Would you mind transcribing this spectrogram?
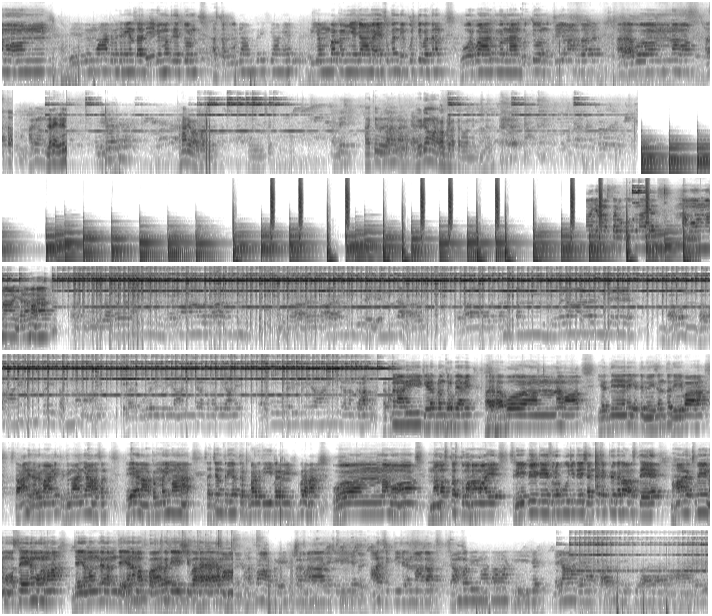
नमोन् देवीं वाचमजनयन्त देवीं अग्रेतुर् हस्तपूजां करिष्यामहे त्र्यम्बकं यजामहे सुगन्धिं पुष्टिवर्धनम् ओर्वार्कवन्दनान् मृत्योर्मुक्षीयमामृताय अरहवों नमो। हरे जरा इधर हाँ रे बाबा। ಹಾಕಿರೋ ವಿಡಿಯೋ ಮಾಡೋಕೆ ಬರತ್ತಾರ ಒಂದು ನಿಮಿಷ रत्नारीकीडफलं समर्पयामि हरह ॐ नमः। यज्ञेन यत् देवाः तानि धर्माणि प्रतिमान्याः सन्। देहनाकं महिमानः यत्र नमो। नमस्तस्तु महामाये। श्रीपीठे सुरपूजिते शङ्खचक्रगदाहस्ते। महालक्ष्मी नमोऽस्ते नमो नमः। जय मङ्गलं, जय नमः, पार्वती शिव, हर हर महा महात्मा परमेश्वर महाराज की जय आदिशक्ति जगन्माता शांभवी माता की जय जया जय नमः पार्वती शिव हर हर महादेव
